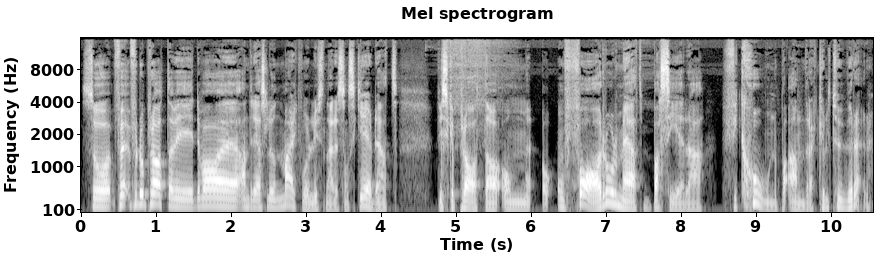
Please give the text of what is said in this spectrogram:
Så, för, för då pratar vi, det var eh, Andreas Lundmark, vår lyssnare, som skrev det att vi ska prata om, om faror med att basera fiktion på andra kulturer.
